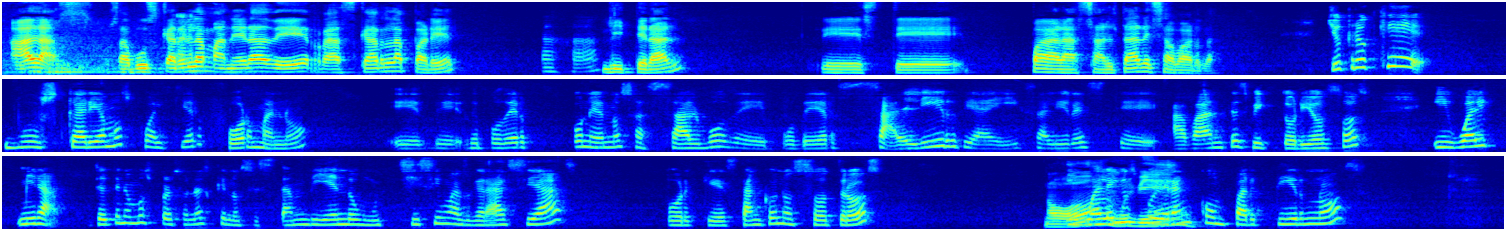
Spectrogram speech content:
alas. O sea, buscaré la manera de rascar la pared, Ajá. literal, este, para saltar esa barda. Yo creo que buscaríamos cualquier forma, ¿no? Eh, de, de poder ponernos a salvo, de poder salir de ahí, salir este, avantes, victoriosos. Igual, mira, ya tenemos personas que nos están viendo. Muchísimas gracias porque están con nosotros. No, Igual muy ellos bien. pudieran compartirnos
